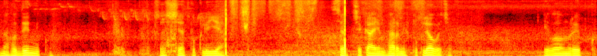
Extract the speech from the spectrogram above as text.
на годиннику. Що ще поклює. Все, чекаємо гарних покльовочок і ловимо рибку.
